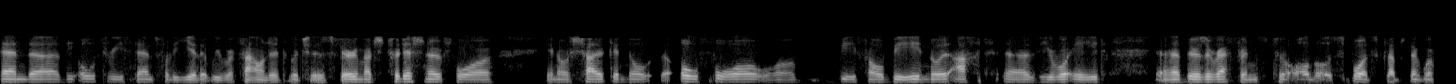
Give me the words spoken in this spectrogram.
And uh, the 03 stands for the year that we were founded, which is very much traditional for, you know, Schalke 04 or BVB 08, uh, 08 uh, there's a reference to all those sports clubs that were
